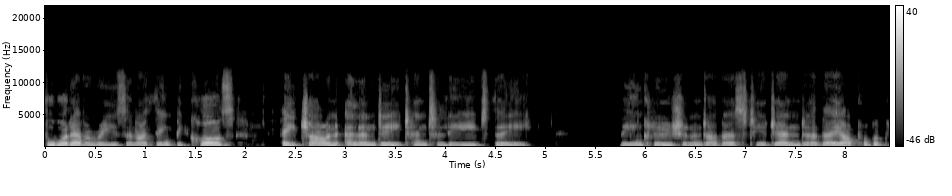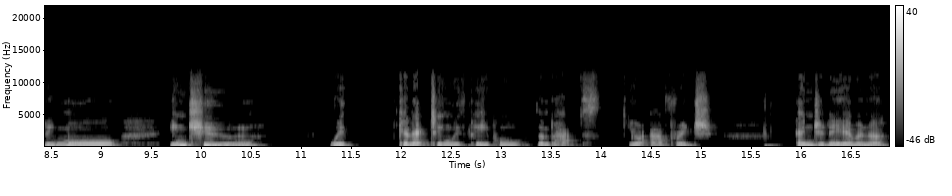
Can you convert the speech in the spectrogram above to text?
for whatever reason i think because hr and l&d tend to lead the the inclusion and diversity agenda they are probably more in tune with connecting with people than perhaps your average engineer in a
